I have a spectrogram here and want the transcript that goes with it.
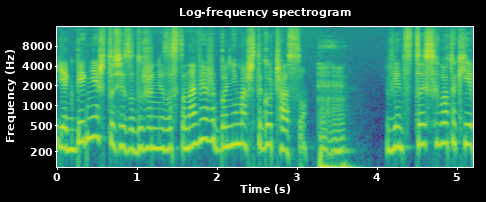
Jak biegniesz, to się za dużo nie zastanawiasz, bo nie masz tego czasu. Mhm. Więc to jest chyba takie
